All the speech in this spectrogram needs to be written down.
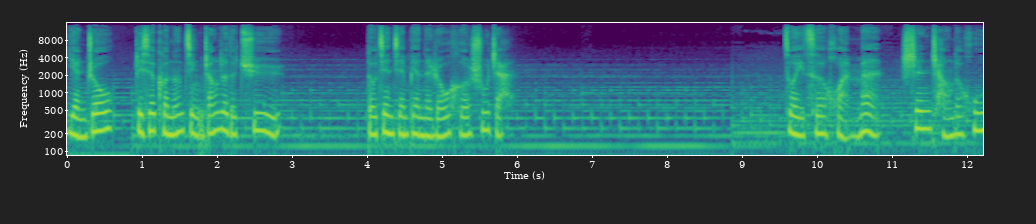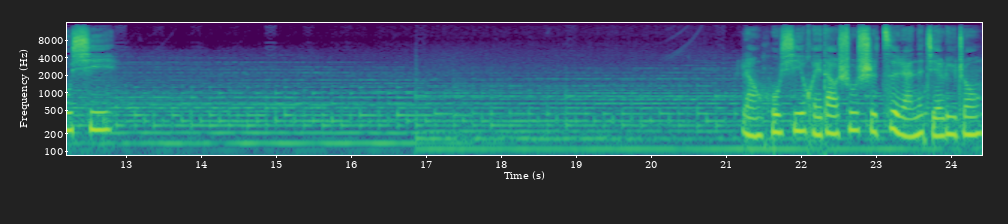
眼周这些可能紧张着的区域，都渐渐变得柔和舒展。做一次缓慢、深长的呼吸，让呼吸回到舒适自然的节律中，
